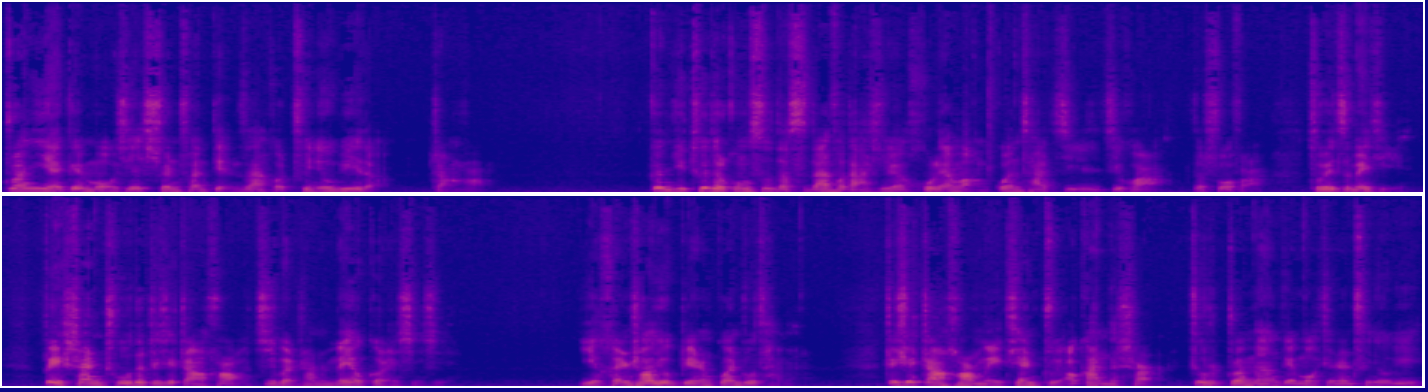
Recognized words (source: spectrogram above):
专业给某些宣传点赞和吹牛逼的账号。根据推特公司的斯坦福大学互联网观察计计划的说法，作为自媒体，被删除的这些账号基本上是没有个人信息，也很少有别人关注他们。这些账号每天主要干的事儿就是专门给某些人吹牛逼、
